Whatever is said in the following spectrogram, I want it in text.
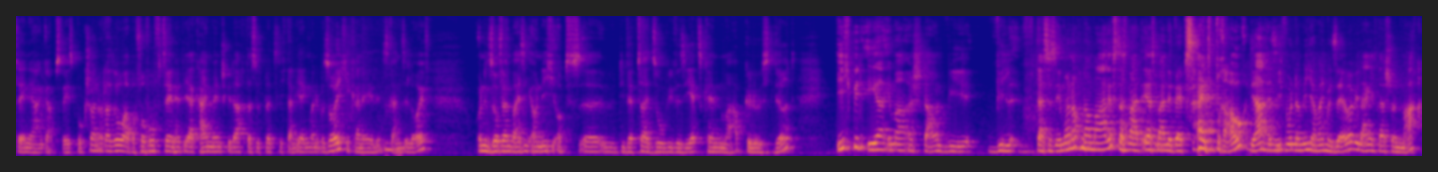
10 Jahren gab es Facebook schon oder so, aber vor 15 hätte ja kein Mensch gedacht, dass es plötzlich dann irgendwann über solche Kanäle das mhm. Ganze läuft. Und insofern weiß ich auch nicht, ob äh, die Website so, wie wir sie jetzt kennen, mal abgelöst wird. Ich bin eher immer erstaunt, wie, wie, dass es immer noch normal ist, dass man halt erstmal eine Website braucht. Ja, also ich wundere mich ja manchmal selber, wie lange ich das schon mache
